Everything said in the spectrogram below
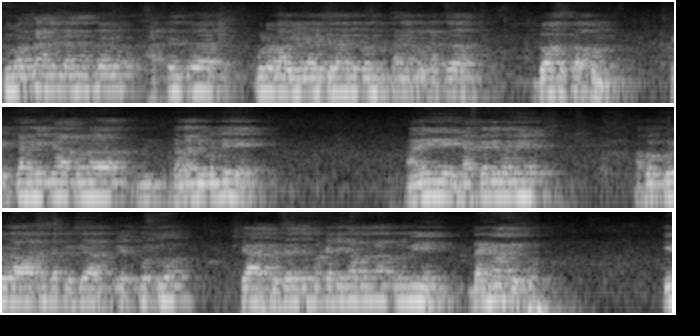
सुरुवात चांगली झाल्यानंतर अत्यंत पुढं भावी ज्यावेळेस पण चांगल्या प्रकारचं दस असतो आपण. एक चांगली का आपण कला निवडलेली आणि ह्या कलेमध्ये आपण पुढे जावं अशी अपेक्षा व्यक्त करतो त्या प्रसाराच्या मुख्याधिकाऱ्यांना आपण मी धन्यवाद देतो. की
